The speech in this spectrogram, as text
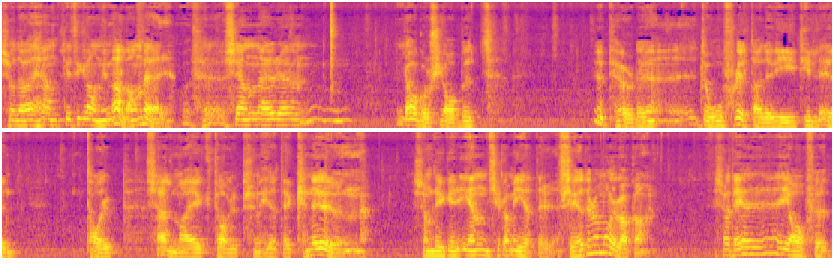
Så det har hänt lite grann emellan där. Sen när eh, ladugårdsjobbet upphörde, då flyttade vi till ett torp, Selmaägt torp som heter Knön. Som ligger en kilometer söder om Mårbacka. Så där är jag född.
